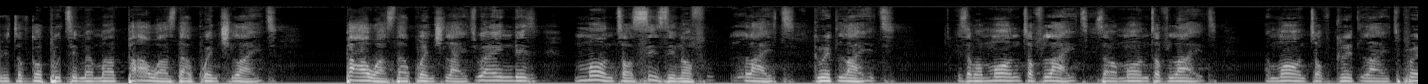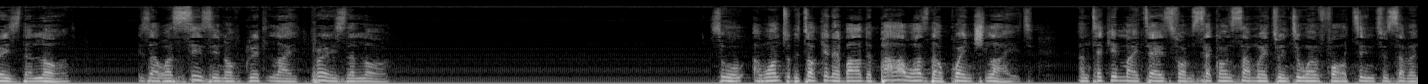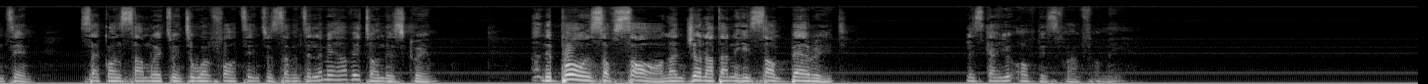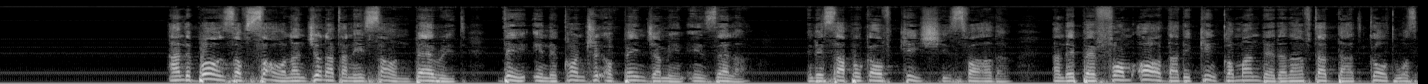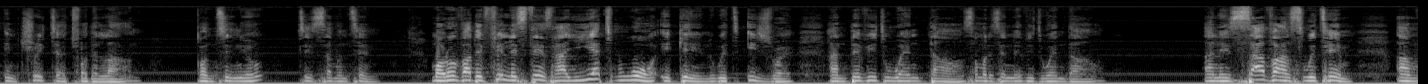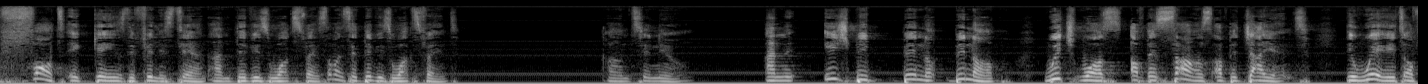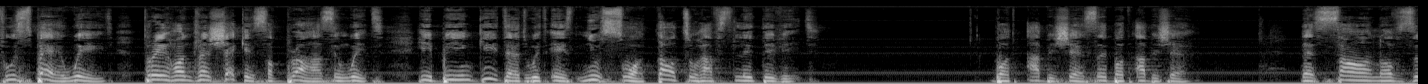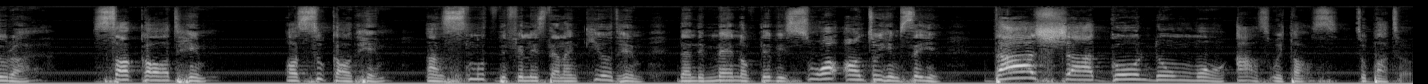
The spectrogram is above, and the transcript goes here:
Spirit of God puts in my mouth powers that quench light. Powers that quench light. We are in this month or season of light, great light. It's our month of light. It's our month of light. A month of great light. Praise the Lord. It's our season of great light. Praise the Lord. So I want to be talking about the powers that quench light. I'm taking my text from 2 Samuel 21 14 to 17. 2 Samuel 21 14 to 17. Let me have it on the screen. And the bones of Saul and Jonathan his son buried. Please, can you off this fan for me? And the bones of Saul and Jonathan his son buried they in the country of Benjamin in Zelah, in the sepulchre of Kish his father. And they performed all that the king commanded, and after that God was entreated for the land. Continue till 17. Moreover, the Philistines had yet war again with Israel, and David went down. Somebody say David went down. And his servants with him, and fought against the Philistine, and David's works faint. Somebody said David's works faint. Continue. And Ishbi-benob, which was of the sons of the giant, the weight of whose spear weighed 300 shekels of brass in weight, he being girded with a new sword, thought to have slain David. But Abishai, say, but Abishai, the son of Zurah, succored him, or succored him, and smote the Philistine and killed him. Then the men of David swore unto him, saying, Thou shalt go no more out with us to battle,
